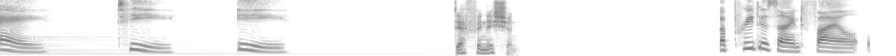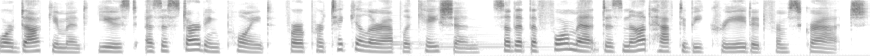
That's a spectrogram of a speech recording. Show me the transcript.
A T E. Definition. A pre-designed file or document used as a starting point for a particular application so that the format does not have to be created from scratch.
